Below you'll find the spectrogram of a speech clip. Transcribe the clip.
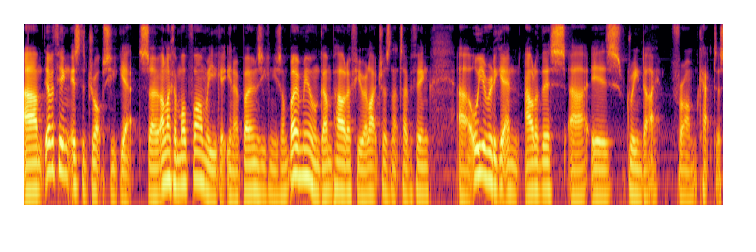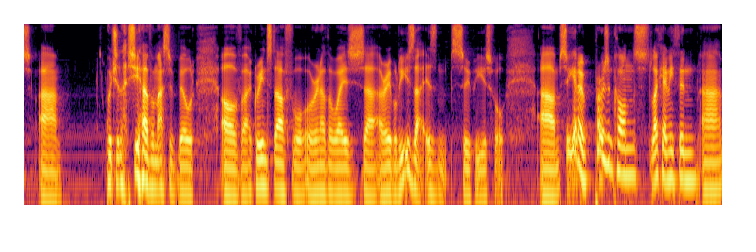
Um, the other thing is the drops you get. So unlike a mob farm where you get you know bones you can use on bone meal and gunpowder for your elytras and that type of thing, uh, all you're really getting out of this uh, is green dye from cactus. Um, which unless you have a massive build of uh, green stuff or, or, in other ways uh, are able to use that isn't super useful. Um, so you know pros and cons like anything, uh,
